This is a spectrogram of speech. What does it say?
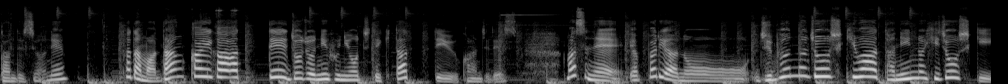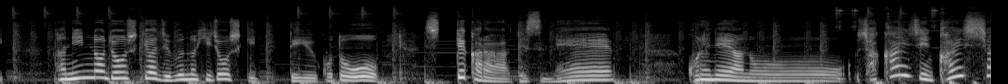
たんですよね。ただまあ段階があって徐々に腑に落ちてきたっていう感じです。まずねやっぱりあの自分の常識は他人の非常識他人の常識は自分の非常識っていうことを知ってからですね。これねあの社会人会社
